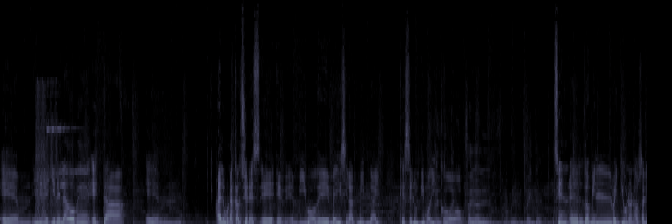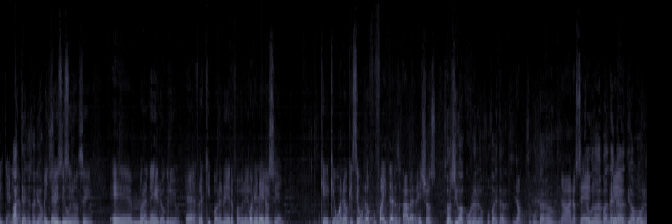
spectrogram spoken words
Eh, y, en, y en el lado B está eh, algunas canciones eh, en en vivo de Medicine at Midnight, que es el último disco. ¿Salió el 2020? Sí, en el 2021, ¿no? Salió este año. Ah, ¿este también. año salió? 2021, sí. Eh, Por enero, creo. ¿Eh? Fresqui, por enero, febrero. Por enero, ahí. sí. Que, que bueno, que según los Foo Fighters, a ver, ellos. ¿Son antivacunas los Foo Fighters? No. ¿Se juntaron? No, no sé. ¿Se juntaron no- en no pandemia? creo. ¿Antivacunas?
